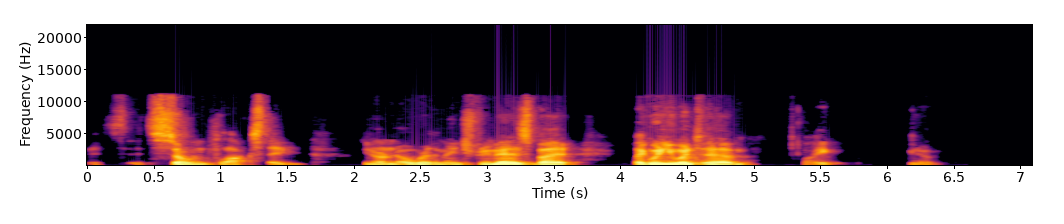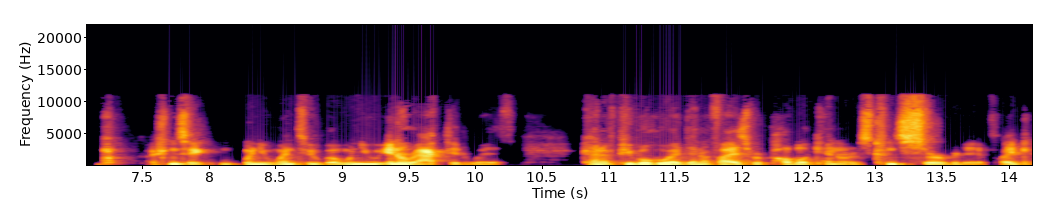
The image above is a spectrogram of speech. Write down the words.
it's it's so in flux that you don't know where the mainstream is. But like when you went to like you know I shouldn't say when you went to, but when you interacted with kind of people who identify as Republican or as conservative, like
